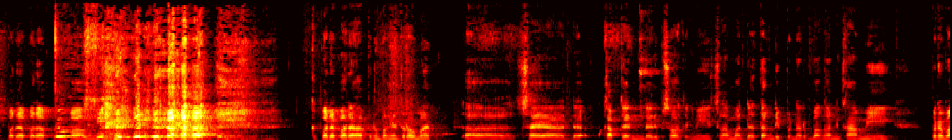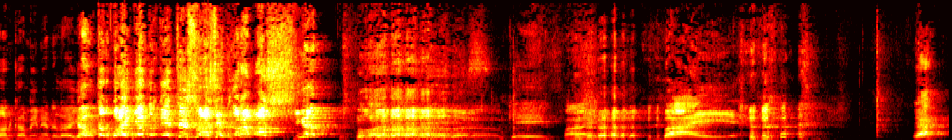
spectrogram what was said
Kepada para penumpang Kepada para penumpang yang terhormat, eh, saya da- kapten dari pesawat ini. Selamat datang di penerbangan kami. Penerbangan kami ini adalah yang terbaik yang terkece se Asia Tenggara. Siap. oke bye bye Ya.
